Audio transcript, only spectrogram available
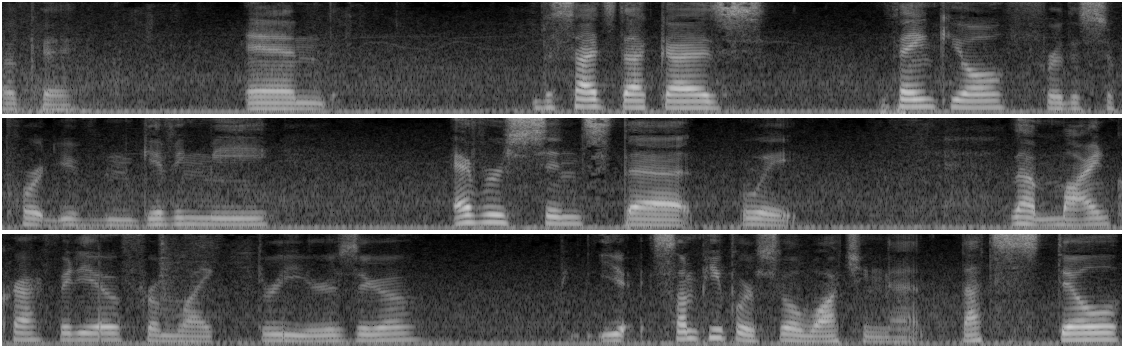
Okay. And besides that, guys, thank you all for the support you've been giving me ever since that. Wait. That Minecraft video from like three years ago. Some people are still watching that. That's still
